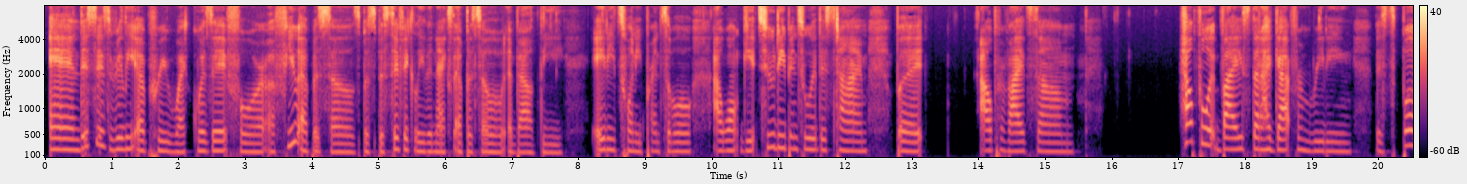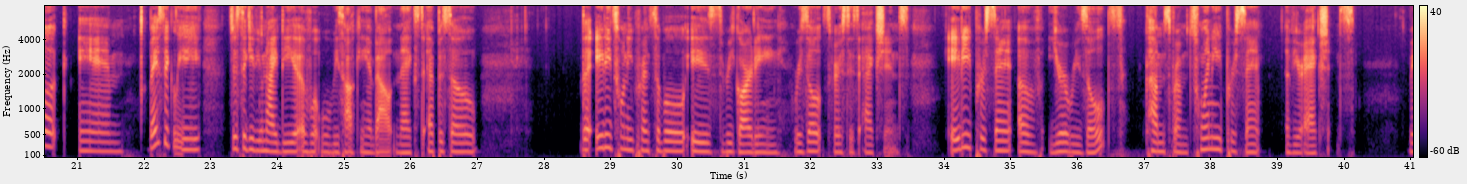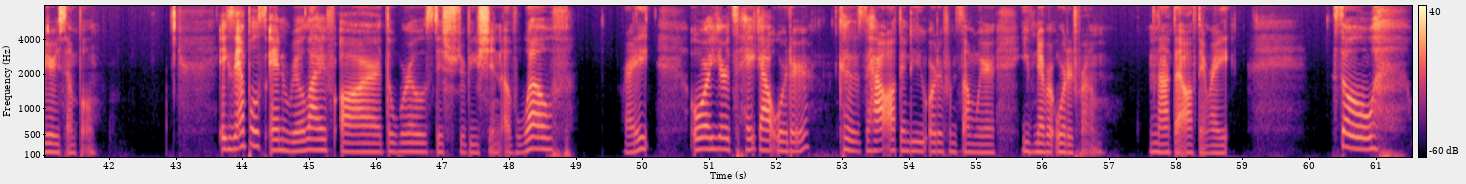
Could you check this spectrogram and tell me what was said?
And this is really a prerequisite for a few episodes, but specifically the next episode about the 80 20 principle. I won't get too deep into it this time, but I'll provide some helpful advice that I got from reading this book and basically just to give you an idea of what we'll be talking about next episode. The 80 20 principle is regarding results versus actions. 80% of your results comes from 20% of your actions. Very simple. Examples in real life are the world's distribution of wealth, right? Or your takeout order. Because how often do you order from somewhere you've never ordered from? Not that often, right? So,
